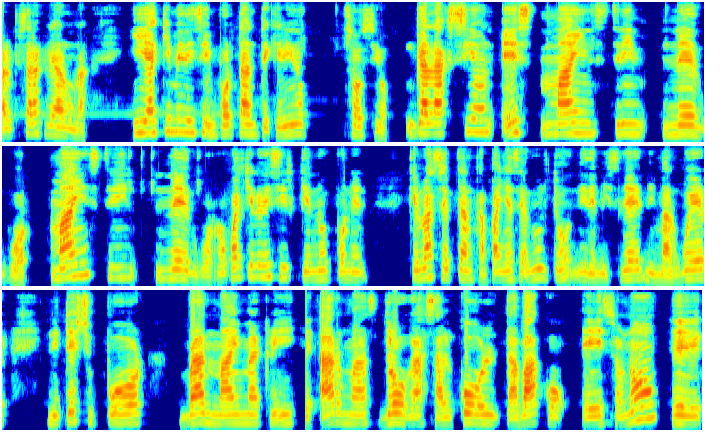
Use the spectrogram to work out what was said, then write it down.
para empezar a crear una. Y aquí me dice importante, querido socio, Galaxion es Mainstream Network. Mainstream Network, lo cual quiere decir que no ponen, que no aceptan campañas de adulto, ni de misled, ni malware, ni test support, brand mimicry, armas, drogas, alcohol, tabaco, eso no, eh,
